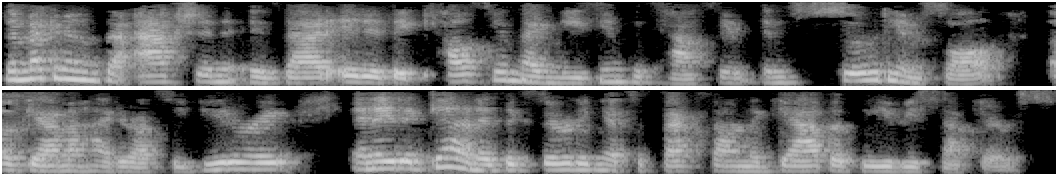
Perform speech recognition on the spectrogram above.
The mechanism of action is that it is a calcium, magnesium, potassium, and sodium salt of gamma hydroxybutyrate, and it again is exerting its effects on the GABA B receptors.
